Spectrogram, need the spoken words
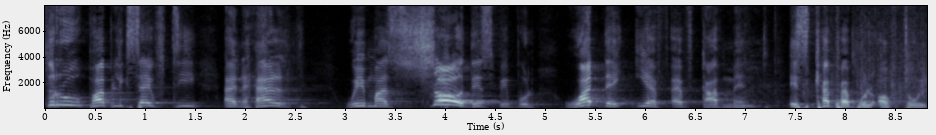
Through public safety and health, we must show these people what the EFF government is capable of doing.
